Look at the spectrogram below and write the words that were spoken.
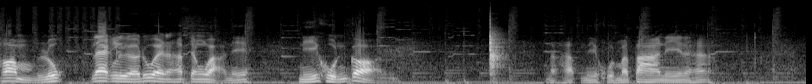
ค่อมลุกแลกเรือด้วยนะครับ จังหวะนี้หนีขุนก่อนนะครับนี่ขุนมาตานี้นะฮะใน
